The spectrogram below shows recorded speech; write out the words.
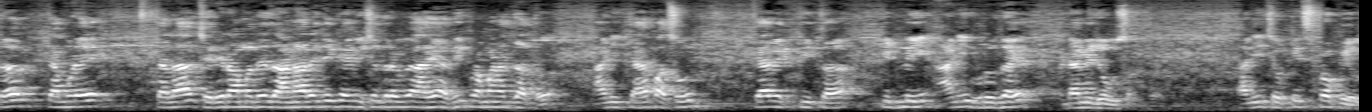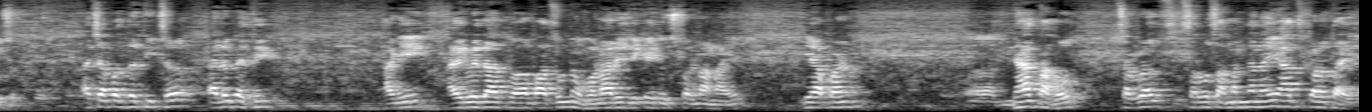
तर त्यामुळे त्याला शरीरामध्ये जाणारे जे काही विषद्रव्य आहे अधिक प्रमाणात जातं. आणि त्यापासून त्या व्यक्तीचा किडनी आणि हृदय डॅमेज होऊ शकतं. आणि शेवटी स्ट्रोक येऊ शकतो. अशा पद्धतीचं ॲलोपॅथिक आणि आयुर्वेदापासून होणारे जे काही दुष्परिणाम आहेत हे आपण ज्ञात आहोत. सगळं सर्वसामान्यांनाही आज कळत आहे.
